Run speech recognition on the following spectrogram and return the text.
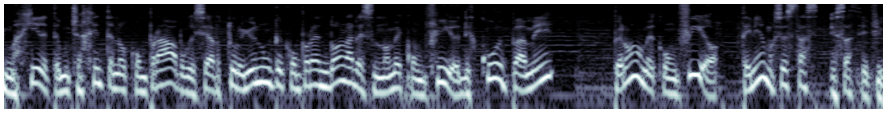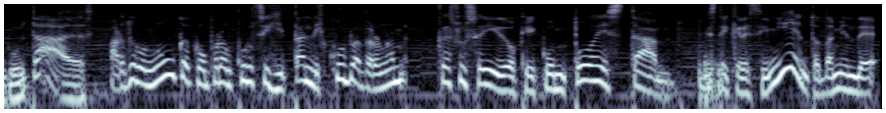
Imagínate, mucha gente no compraba porque decía Arturo, yo nunca compré en dólares, no me confío. Discúlpame, pero no me confío. Teníamos estas, estas dificultades. Arturo nunca compró un curso digital, disculpa, pero no ¿qué ha sucedido? Que con todo esta, este crecimiento también de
